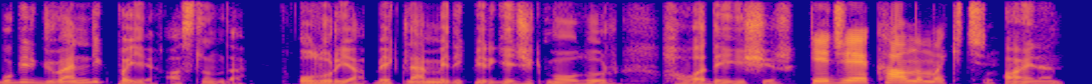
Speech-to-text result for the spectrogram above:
Bu bir güvenlik payı aslında. Olur ya, beklenmedik bir gecikme olur, hava değişir. Geceye kalmamak için. Aynen.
